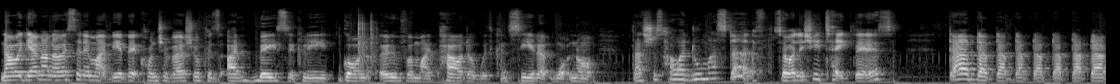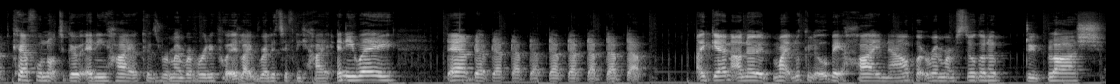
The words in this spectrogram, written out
Now again, I know I said it might be a bit controversial because I've basically gone over my powder with concealer and whatnot. That's just how I do my stuff. So I literally take this, dab, dab, dab, dab, dab, dab, dab, dab. Careful not to go any higher because remember I've already put it like relatively high anyway. Dab, dab, dab, dab, dab, dab, dab, dab, dab, dab. Again, I know it might look a little bit high now, but remember I'm still gonna do blush,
